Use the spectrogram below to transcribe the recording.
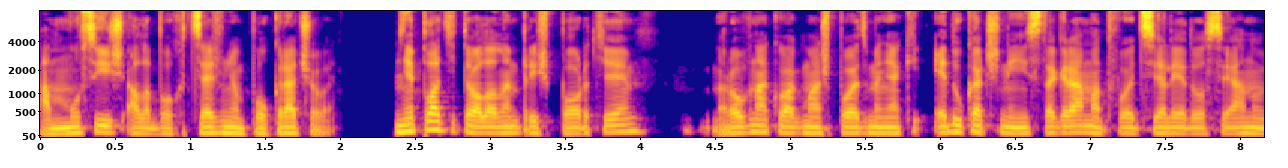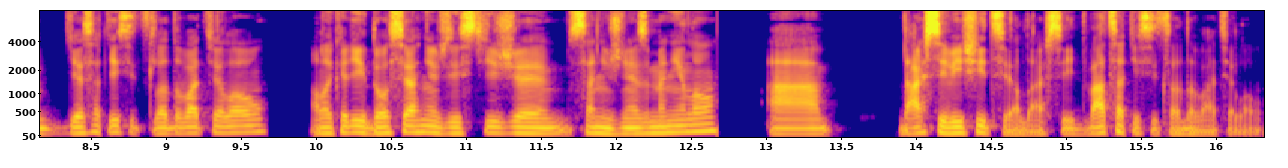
a musíš alebo chceš v ňom pokračovať. Neplatí to ale len pri športe, rovnako ak máš povedzme nejaký edukačný Instagram a tvoj cieľ je dosiahnuť 10 tisíc sledovateľov, ale keď ich dosiahneš, zistíš, že sa nič nezmenilo a dáš si vyšší cieľ, dáš si 20 tisíc sledovateľov.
